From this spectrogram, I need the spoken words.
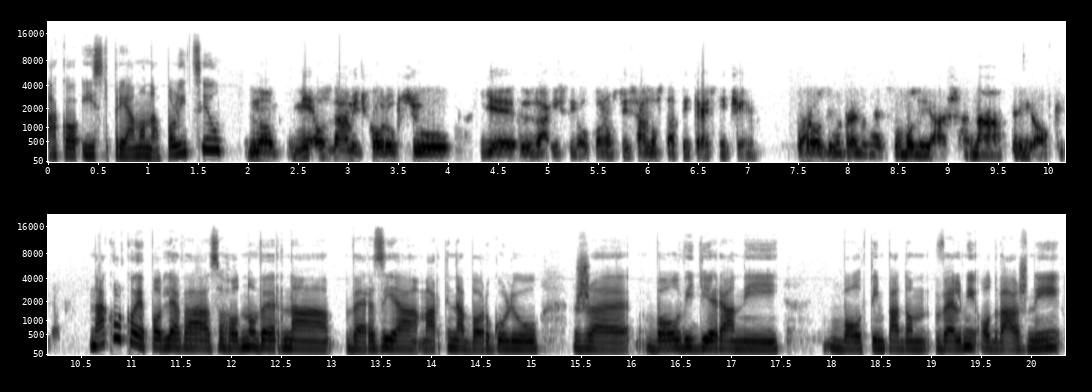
ako ísť priamo na políciu? No, neoznámiť korupciu je za istých okolností samostatný trestný čin. Hrozí mu trest slobody až na 3 roky. Nakoľko je podľa vás hodnoverná verzia Martina Borguľu, že bol vydieraný, bol tým pádom veľmi odvážny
